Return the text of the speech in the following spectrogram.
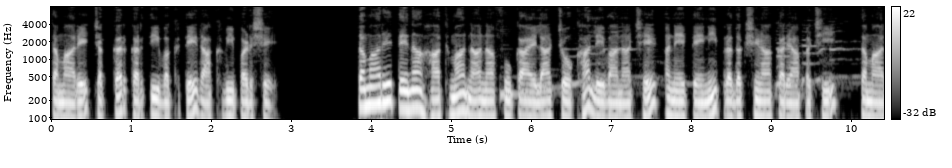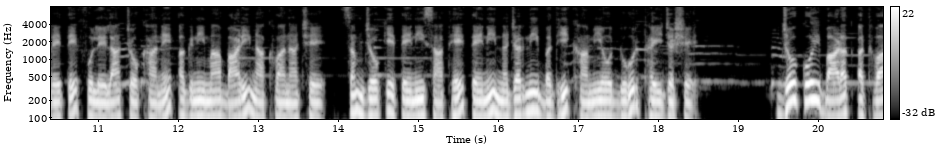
તમારે ચક્કર કરતી વખતે રાખવી પડશે. તમારે તેના હાથમાં નાના ફૂંકાયેલા ચોખા લેવાના છે અને તેની પ્રદક્ષિણા કર્યા પછી તમારે તે ફૂલેલા ચોખાને અગ્નિમાં બાળી નાખવાના છે. સમજો કે તેની સાથે તેની નજરની બધી ખામીઓ દૂર થઈ જશે. જો કોઈ બાળક અથવા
